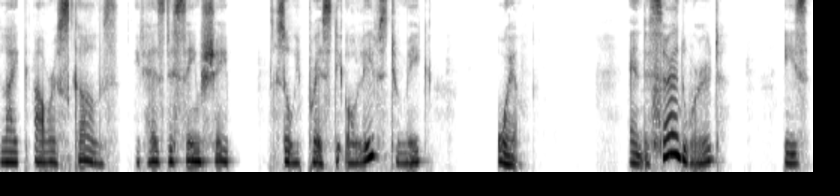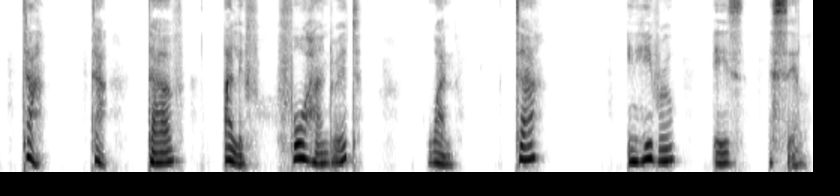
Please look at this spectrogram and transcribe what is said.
like our skulls. It has the same shape. So we press the olives to make oil. And the third word is ta. Ta. Tav Aleph. 401. Ta in Hebrew is a cell.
